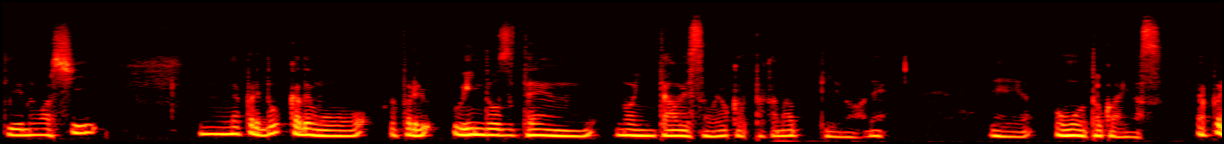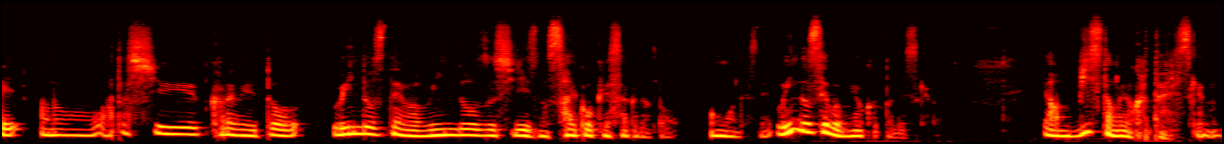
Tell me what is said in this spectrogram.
ていうのはし、やっぱりどっかでも、やっぱり Windows 10のインターフェースも良かったかなっていうのはね、えー、思うとこあります。やっぱり、あの、私から見ると、Windows 10は Windows シリーズの最高傑作だと思うんですね。Windows 7も良かったですけど。いや、Vista も良かったですけどね。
